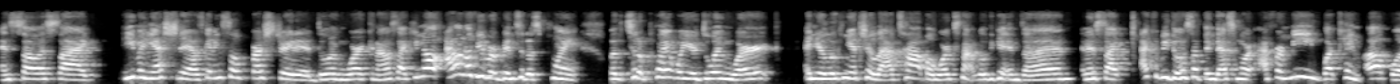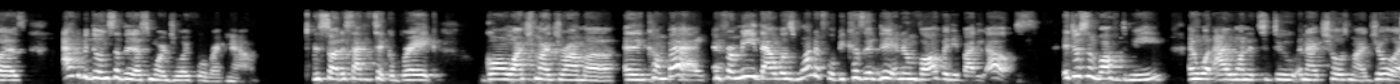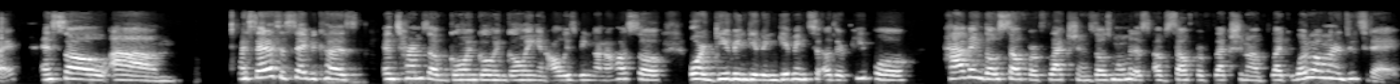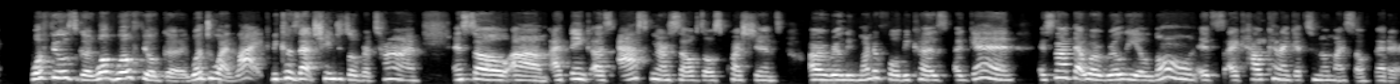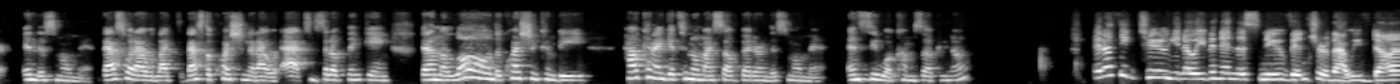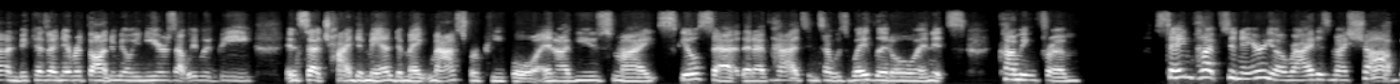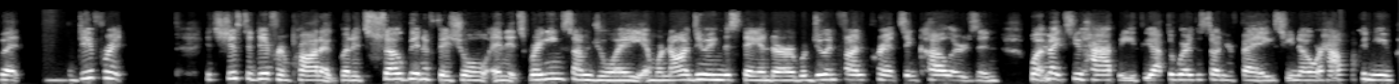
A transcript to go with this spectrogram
And so it's like even yesterday, I was getting so frustrated doing work, and I was like, you know, I don't know if you've ever been to this point, but to the point where you're doing work and you're looking at your laptop, but work's not really getting done, and it's like I could be doing something that's more. For me, what came up was I could be doing something that's more joyful right now, and so I decided to take a break, go and watch my drama, and then come back. And for me, that was wonderful because it didn't involve anybody else. It just involved me and what I wanted to do, and I chose my joy. And so um, I say that to say because in terms of going, going, going, and always being on a hustle or giving, giving, giving to other people, having those self reflections, those moments of self reflection of like, what do I want to do today? What feels good? What will feel good? What do I like? Because that changes over time. And so um, I think us asking ourselves those questions are really wonderful because, again, it's not that we're really alone it's like how can i get to know myself better in this moment? That's what i would like to, that's the question that i would ask. Instead of thinking that i'm alone the question can be how can i get to know myself better in this moment and see what comes up you know? And I think too, you know, even in this new venture that we've done, because I never thought in a million years that we would be in such high demand to make masks for people. And I've used my skill set that I've had since I was way little, and it's coming from same type scenario, right, as my shop, but different. It's just a different product, but it's so beneficial and it's bringing some joy. And we're not doing the standard. We're doing fun prints and colors and what makes you happy. If you have to wear this on your face, you know, or how can you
